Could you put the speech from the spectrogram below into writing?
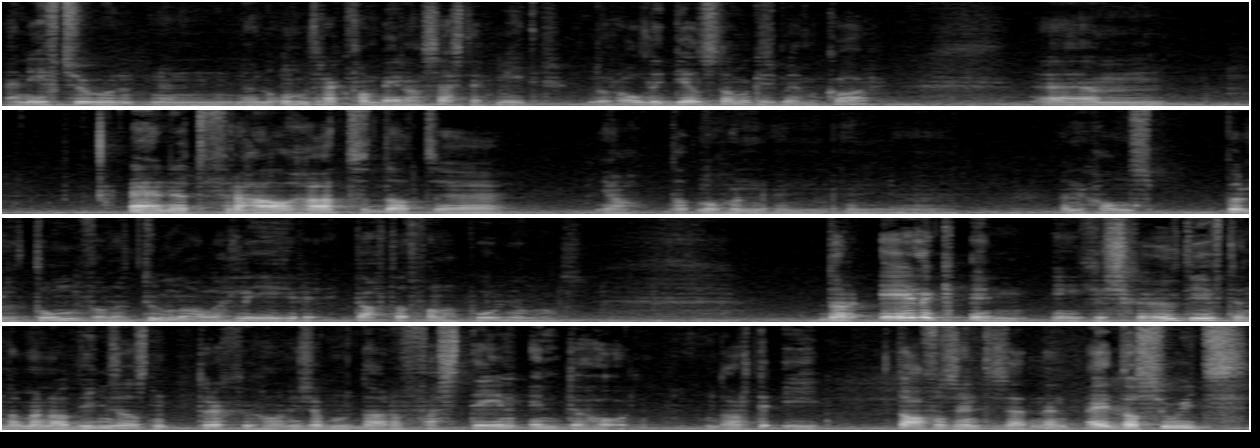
En heeft zo een, een omtrek van bijna 60 meter. Door al die deelstammetjes bij elkaar. Um, en het verhaal gaat dat, uh, ja, dat nog een, een, een, een gans peloton van het toenmalig leger, ik dacht dat van Napoleon was, daar eigenlijk in, in geschuild heeft en dat men nadien zelfs teruggegaan is om daar een festijn in te houden. Om daar te eten, tafels in te zetten. En, hey, dat is zoiets,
